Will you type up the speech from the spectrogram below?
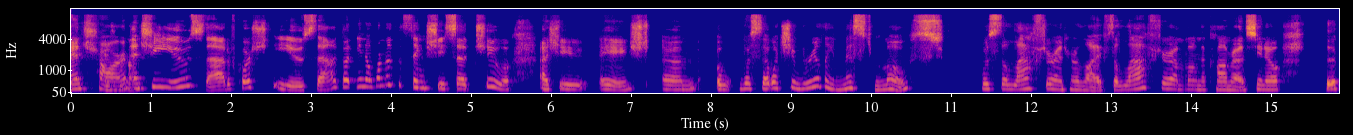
And charm. Well. And she used that. Of course, she used that. But, you know, one of the things she said too, as she aged, um, was that what she really missed most was the laughter in her life, the laughter among the comrades. You know, the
